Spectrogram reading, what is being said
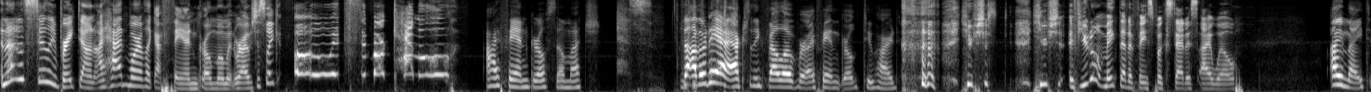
And not necessarily a breakdown. I had more of like a fangirl moment where I was just like, "Oh, it's Mark Hamill." I fangirl so much. Yes. The other day I actually fell over. I fangirled too hard. you should. You should. If you don't make that a Facebook status, I will. I might.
